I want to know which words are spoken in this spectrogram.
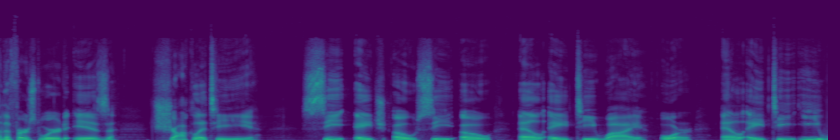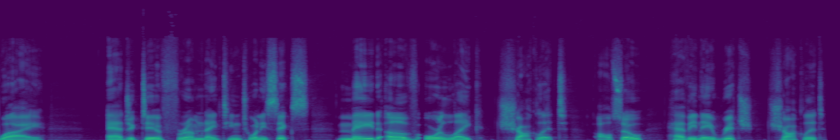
The first word is chocolatey. C H O C O L A T Y or L A T E Y. Adjective from 1926 made of or like chocolate, also having a rich chocolate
